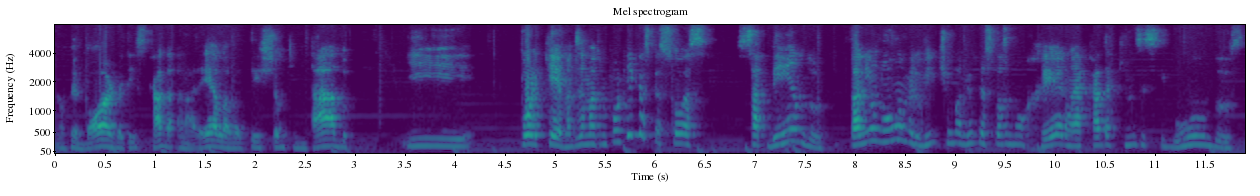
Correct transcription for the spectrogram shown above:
ao redor, vai ter escada amarela, vai ter chão pintado. E por quê? Mas, mas por que, que as pessoas, sabendo Tá ali o um número, 21 mil pessoas morreram é a cada 15 segundos.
